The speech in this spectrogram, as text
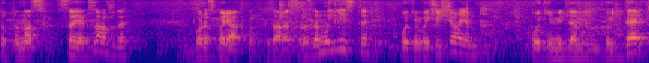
Тобто у нас все як завжди по розпорядку. Зараз роздамо їсти, потім вичищаємо, потім йдемо бить дерть,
